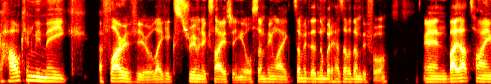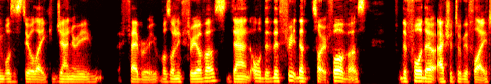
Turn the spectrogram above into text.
how can we make a fly review like extremely exciting. It was something like something that nobody has ever done before. And by that time was still like January, February. It was only three of us. Then oh the, the three that sorry, four of us. The four that actually took the flight.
